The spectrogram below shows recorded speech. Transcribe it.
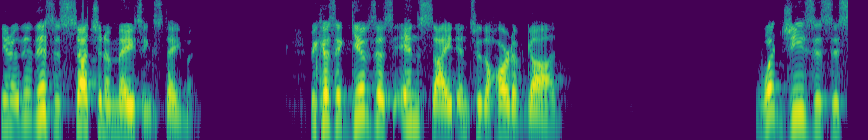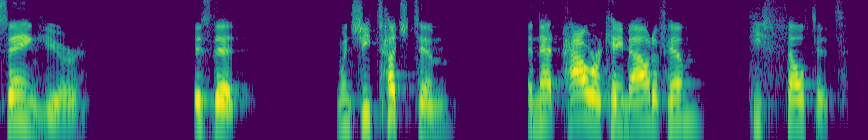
You know, th- this is such an amazing statement because it gives us insight into the heart of God. What Jesus is saying here is that when she touched him and that power came out of him, he felt it.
